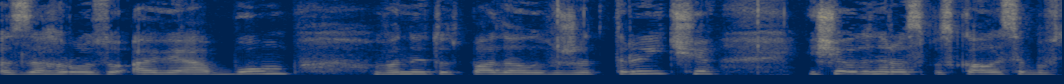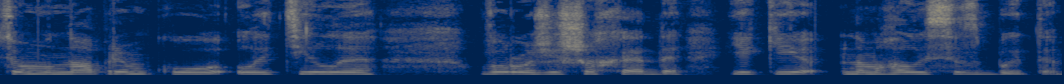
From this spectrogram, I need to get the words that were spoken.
загрозу авіабомб. Вони тут падали вже тричі. І ще один раз спускалися, бо в цьому напрямку летіли ворожі шахеди, які намагалися збити.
